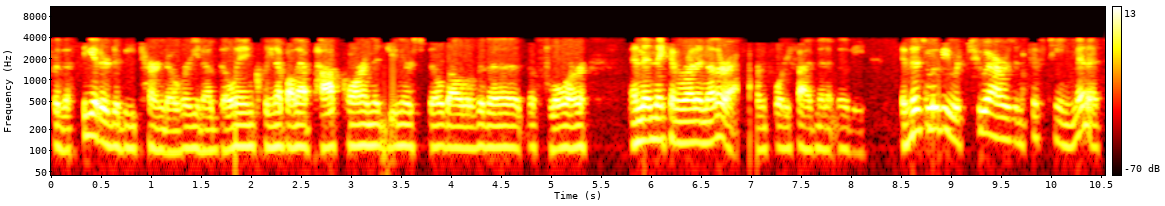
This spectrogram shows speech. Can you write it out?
for the theater to be turned over, you know, go in, clean up all that popcorn that Junior spilled all over the, the floor, and then they can run another hour and 45 minute movie. If this movie were two hours and 15 minutes,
